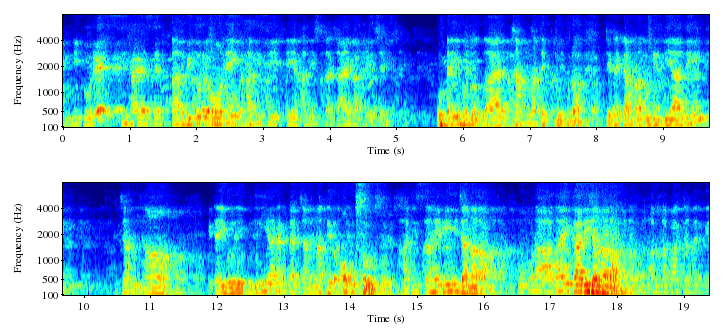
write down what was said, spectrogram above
এমনি করে সিহায়ে সিত্তার ভিতরে অনেক হাদিসে এই হাদিসটা জায়গা পেয়েছে। ওটাই হলো দয়ার জান্নাতের টুকরা, যেটাকে আমরা বলি রিয়াদিল জান্নাত। এটাই হলো দুনিয়ার একটা জান্নাতের অংশ। হাজি সাহেবিন জানারা, উমরা আদায়কারী জানারা। আল্লাহ পাক যাদেরকে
